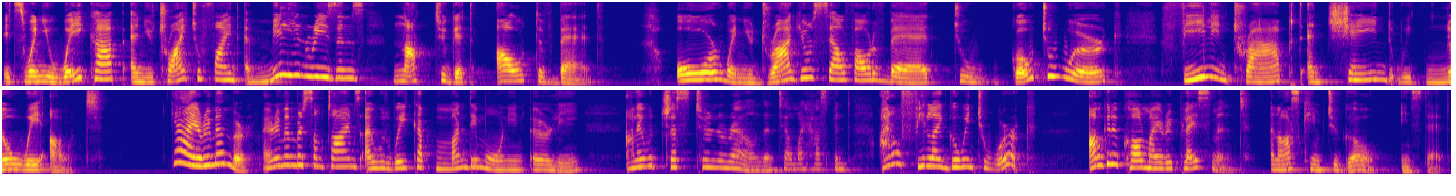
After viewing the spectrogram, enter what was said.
It's when you wake up and you try to find a million reasons not to get out of bed. Or when you drag yourself out of bed to go to work, feeling trapped and chained with no way out. Yeah, I remember. I remember sometimes I would wake up Monday morning early and I would just turn around and tell my husband, I don't feel like going to work. I'm going to call my replacement and ask him to go instead.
